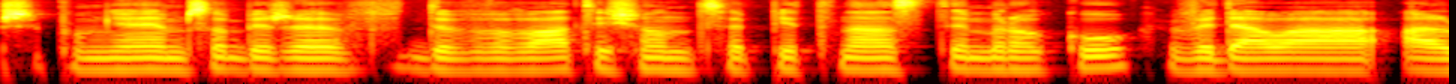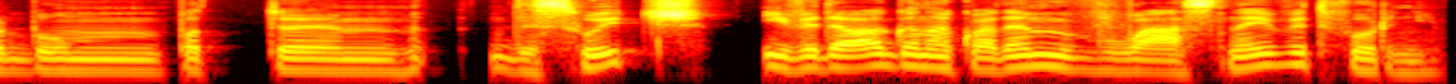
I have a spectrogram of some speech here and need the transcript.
przypomniałem sobie, że w 2015 roku wydała album pod tym The Switch i wydała go nakładem własnej wytwórni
